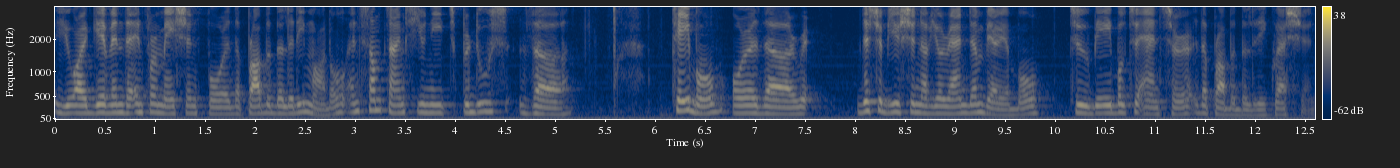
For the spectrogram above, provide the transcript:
you are given the information for the probability model, and sometimes you need to produce the table or the distribution of your random variable to be able to answer the probability question.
